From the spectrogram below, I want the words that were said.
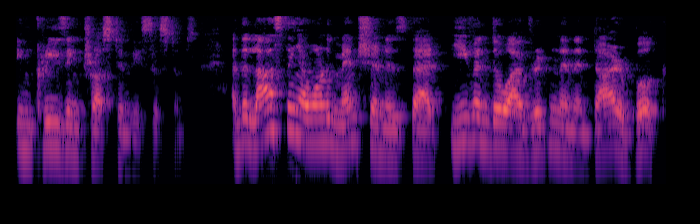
increasing trust in these systems. And the last thing I want to mention is that even though I've written an entire book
